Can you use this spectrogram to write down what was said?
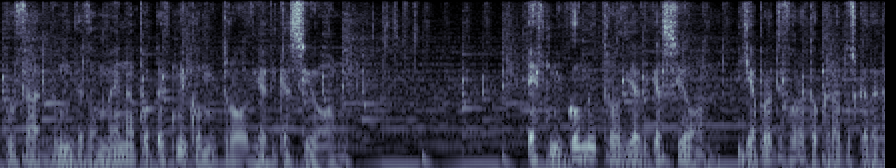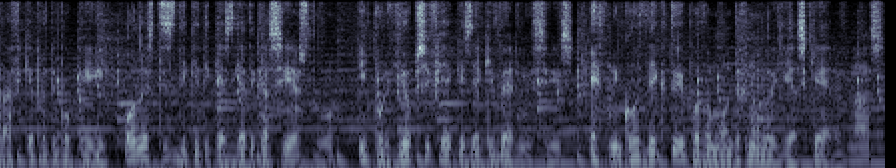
που θα αντλούν δεδομένα από το Εθνικό Μητρό Διαδικασιών. Εθνικό Μητρό Διαδικασιών. Για πρώτη φορά το κράτος καταγράφει και προτυποποιεί όλες τις διοικητικές διαδικασίες του. Υπουργείο Ψηφιακής Διακυβέρνησης. Εθνικό Δίκτυο Υποδομών Τεχνολογίας και Έρευνας.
